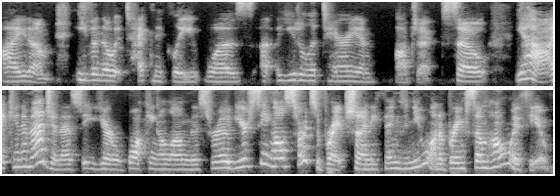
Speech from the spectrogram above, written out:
item, even though it technically was a utilitarian object. So, yeah, I can imagine as you're walking along this road, you're seeing all sorts of bright, shiny things, and you want to bring some home with you.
